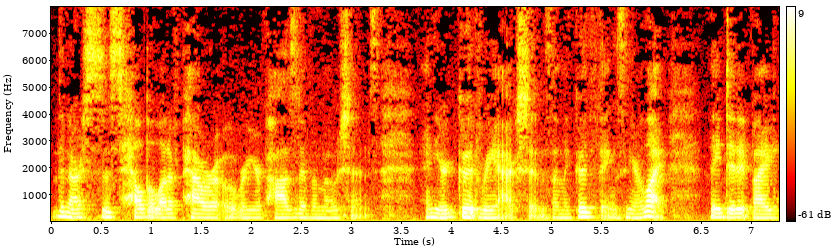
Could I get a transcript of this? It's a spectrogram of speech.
the narcissist held a lot of power over your positive emotions and your good reactions and the good things in your life. They did it by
